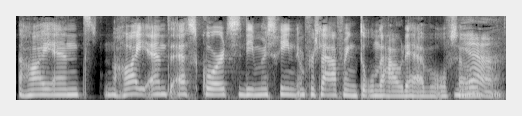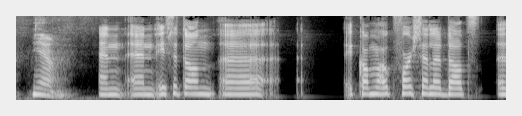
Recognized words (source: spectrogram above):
high-end high-end escorts die misschien een verslaving te onderhouden hebben of zo. ja, ja. En, en is het dan. eh, ik kan me ook voorstellen dat, eh,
